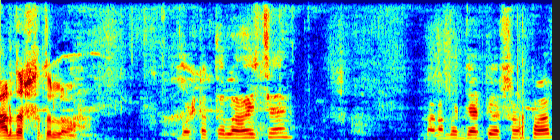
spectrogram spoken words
আর দশটা তুলো। বটটা তোলা হয়েছে। বাংলাদেশ জাতীয় সম্পদ।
